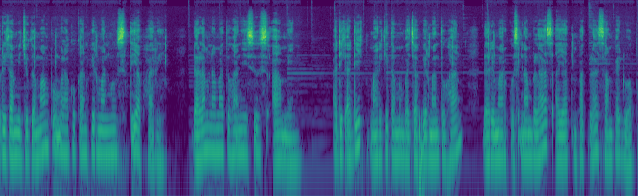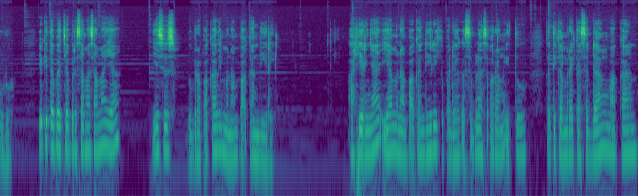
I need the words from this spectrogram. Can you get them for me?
Beri kami juga mampu melakukan firman-Mu setiap hari. Dalam nama Tuhan Yesus, amin. Adik-adik, mari kita membaca firman Tuhan dari Markus 16 ayat 14 sampai 20. Yuk kita baca bersama-sama ya. Yesus beberapa kali menampakkan diri. Akhirnya ia menampakkan diri kepada kesebelas orang itu ketika mereka sedang makan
